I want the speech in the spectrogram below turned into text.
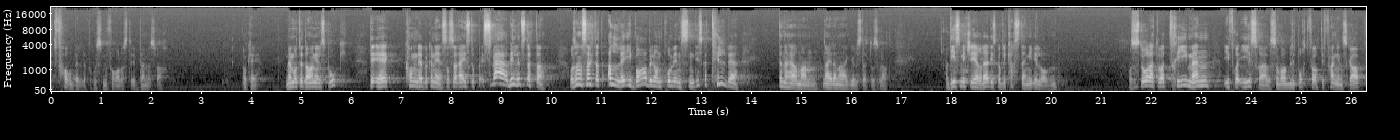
Et forbilde på hvordan vi forholder oss til bønnesvar. Ok, Vi må til Daniels bok. Det er kong Nebukaneser som har reist opp ei svær billedstøtte. Og så har han sagt at alle i Babylon-provinsen de skal tilbe denne her mannen, nei, denne gullstøtta. så klart. Og De som ikke gjør det, de skal bli kasta inn i ildovnen. Og så står det at det var tre menn fra Israel som var blitt bortført i fangenskap,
